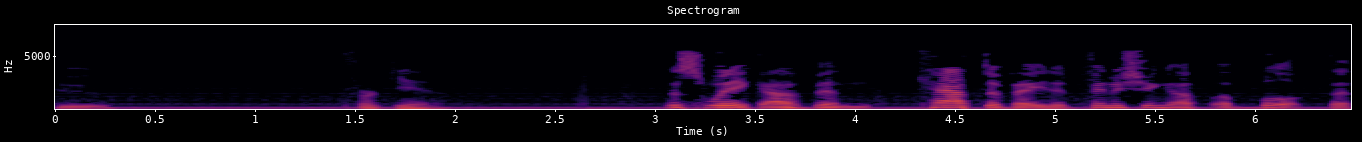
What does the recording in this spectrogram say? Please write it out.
to forgive. This week I've been captivated finishing up a book that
